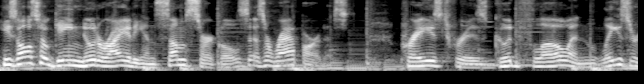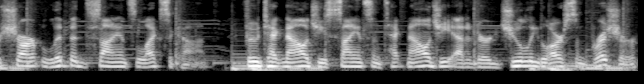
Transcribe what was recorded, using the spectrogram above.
he's also gained notoriety in some circles as a rap artist, praised for his good flow and laser sharp lipid science lexicon. Food Technology Science and Technology editor Julie Larson Bricher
